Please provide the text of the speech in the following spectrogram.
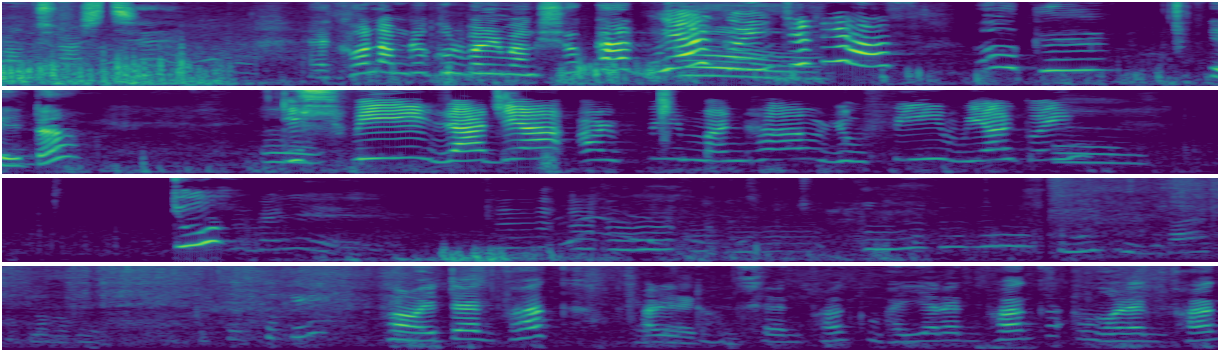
মাংস আসছে এখন আমরা কুরবানির মাংস কাটবো ওকে এটা Ishvi, Raja, Arfi, Manha, Rufi, we are going to. হ্যাঁ এটা এক ভাগ আর এটা হচ্ছে এক ভাগ ভাইয়ার এক ভাগ আমার এক ভাগ।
